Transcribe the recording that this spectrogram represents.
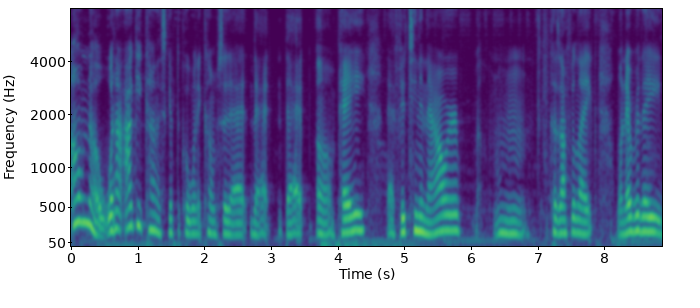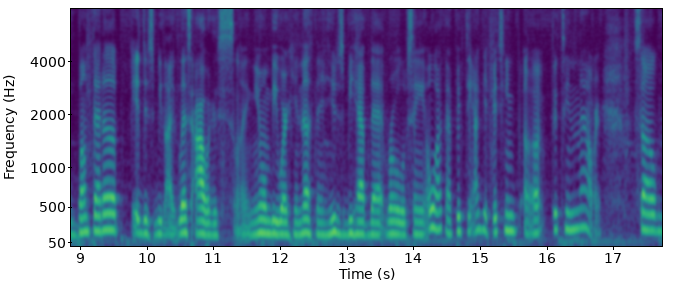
i don't know. When i, I get kind of skeptical when it comes to that that that um pay that 15 an hour. Because mm, i feel like whenever they bump that up it just be like less hours. Like you don't be working nothing. You just be have that role of saying oh i got 15 i get 15 uh 15 an hour. So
